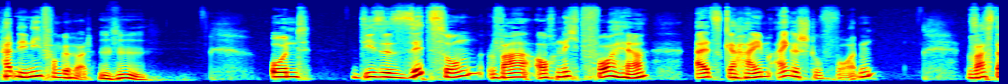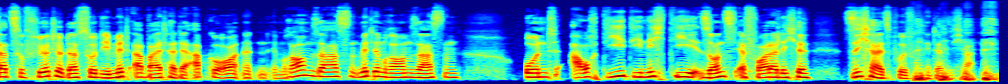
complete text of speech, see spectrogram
Hatten die nie von gehört. Mhm. Und diese Sitzung war auch nicht vorher als geheim eingestuft worden, was dazu führte, dass so die Mitarbeiter der Abgeordneten im Raum saßen, mit im Raum saßen und auch die, die nicht die sonst erforderliche Sicherheitsprüfung hinter sich hatten.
